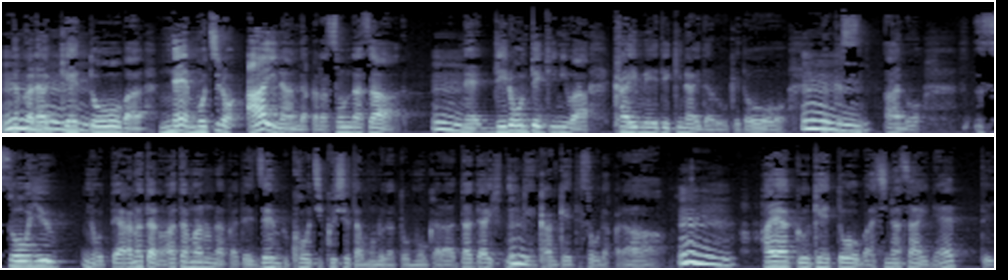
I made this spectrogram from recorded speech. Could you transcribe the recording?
だからゲットオーバー。ねもちろん愛なんだからそんなさね、理論的には解明できないだろうけど、なんかすあのそういうのってあなたの頭の中で全部構築してたものだと思うからだいたい人間関係ってそうだから、うん。早くゲットオーバーしなさいねって言っ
